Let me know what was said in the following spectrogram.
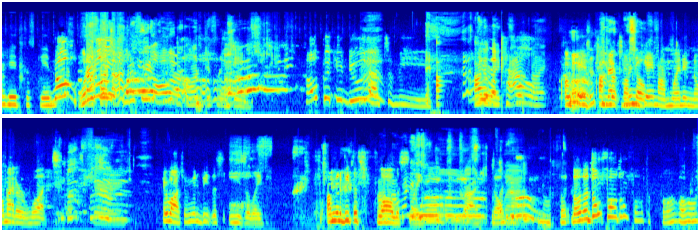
I hate this game. No! What if we, what if we all are on different teams? How could you do that to me? I You're a like pal. Fortnite. Okay, Uh, this I hurt next mini myself. game I'm winning no matter what. Sure. Here, watch. I'm gonna beat this easily. I'm gonna beat this flawlessly. No, no, no, no, don't fall, don't fall, don't fall.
